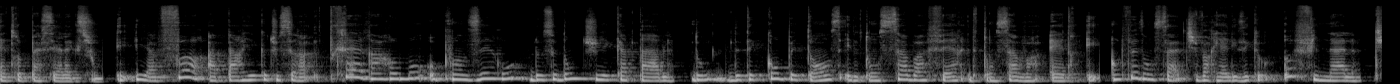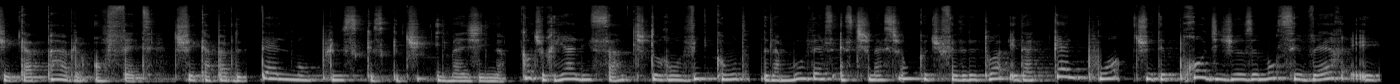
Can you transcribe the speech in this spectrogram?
être passé à l'action. Et il y a fort à parier que tu seras très rarement au point zéro de ce dont tu es capable, donc de tes compétences et de ton savoir-faire et de ton savoir-être. Et en faisant ça, tu vas réaliser qu'au final, tu es capable, en fait, tu es capable de tellement plus que ce que tu imagines. Quand tu réalises ça, tu te rends vite compte de la mauvaise estimation que tu faisais de toi et d'à quel point tu étais prodigieusement sévère et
